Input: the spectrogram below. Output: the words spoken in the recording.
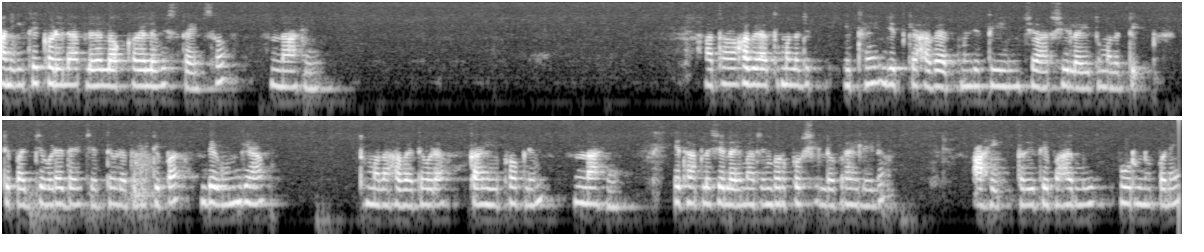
आणि इथे कडेला आपल्याला लॉक करायला विसरायचं नाही. आता हव्या तुम्हाला जित इथे जितक्या हव्यात म्हणजे तीन चार शिलाई तुम्हाला ती टिपा जेवढ्या द्यायच्या आहेत तेवढ्या तुम्ही टिपा देऊन घ्या. तुम्हाला हव्या तेवढ्या काही प्रॉब्लेम नाही. इथं आपलं शिलाई मार्जिन भरपूर शिल्लक राहिलेलं आहे. तर इथे पहा मी पूर्णपणे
